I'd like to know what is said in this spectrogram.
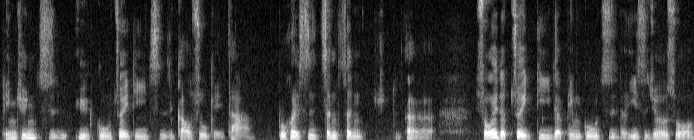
平均值、预估最低值告诉给他，不会是真正呃所谓的最低的评估值的意思，就是说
